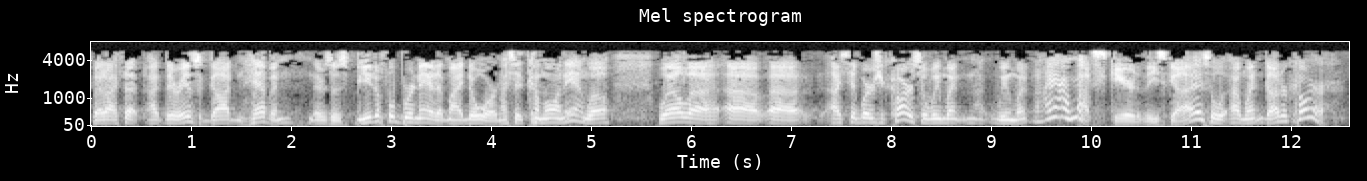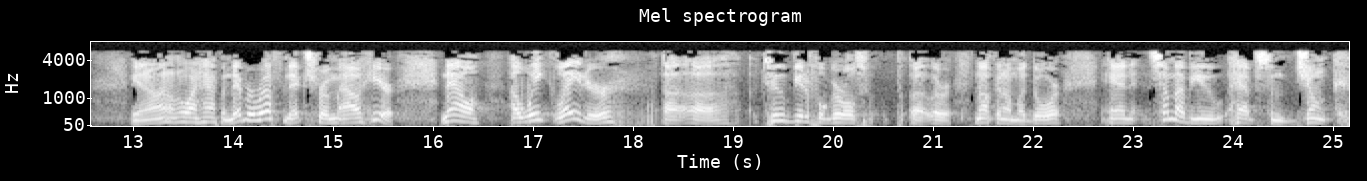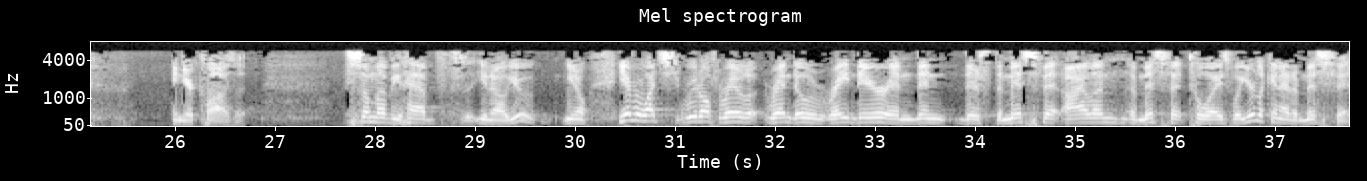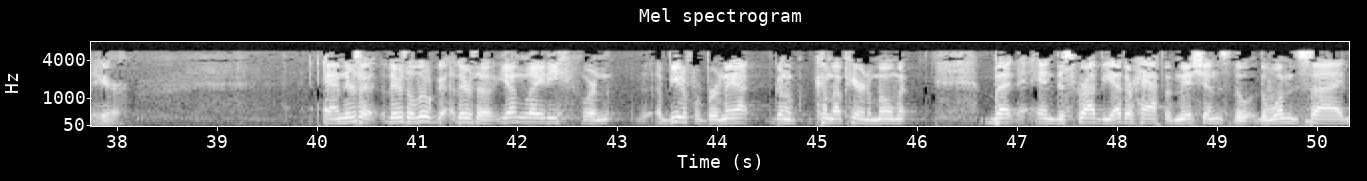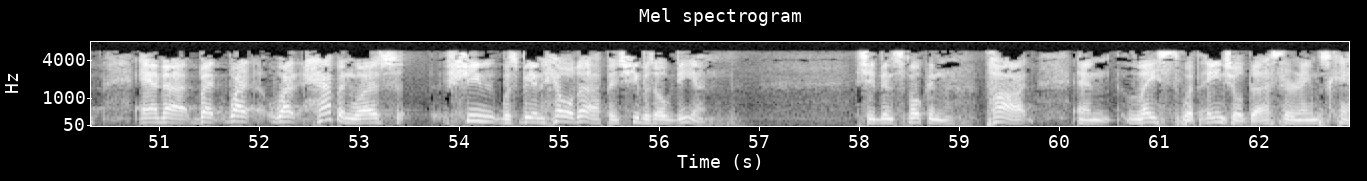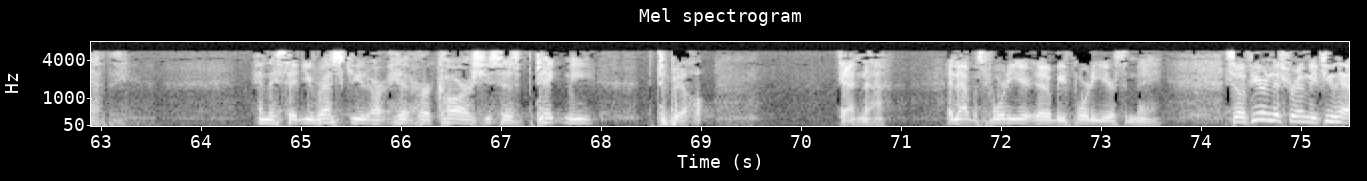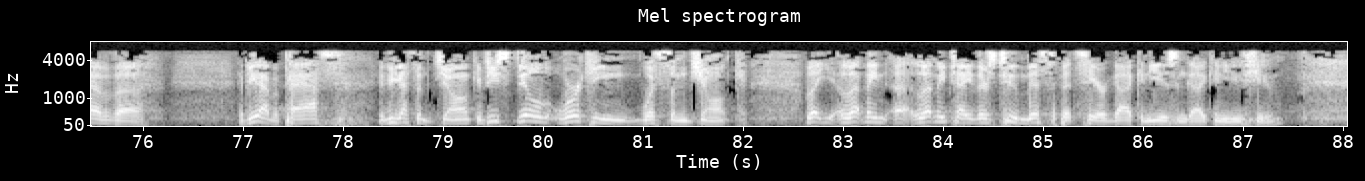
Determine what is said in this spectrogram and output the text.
but I thought I, there is a God in heaven. There's this beautiful brunette at my door, and I said, "Come on in." Well, well, uh, uh, uh, I said, "Where's your car?" So we went. And we went. I'm not scared of these guys. So I went and got her car. You know, I don't know what happened. They were roughnecks from out here. Now, a week later, uh, uh, two beautiful girls uh, were knocking on my door, and some of you have some junk in your closet. Some of you have, you know, you, you know, you ever watch Rudolph the Red-Nosed Reindeer and then there's the Misfit Island of Misfit toys? Well, you're looking at a misfit here. And there's a there's a little there's a young lady or a beautiful brunette going to come up here in a moment, but and describe the other half of missions, the the woman's side. And uh, but what what happened was she was being held up and she was ODing. She'd been smoking pot and laced with angel dust. Her name was Kathy. And they said, "You rescued our, her car." She says, "Take me to Bill." And uh, and that was 40 years. It'll be 40 years in May. So if you're in this room, if you have uh, if you have a past, if you got some junk, if you're still working with some junk, let let me uh, let me tell you, there's two misfits here. God can use, and God can use you.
